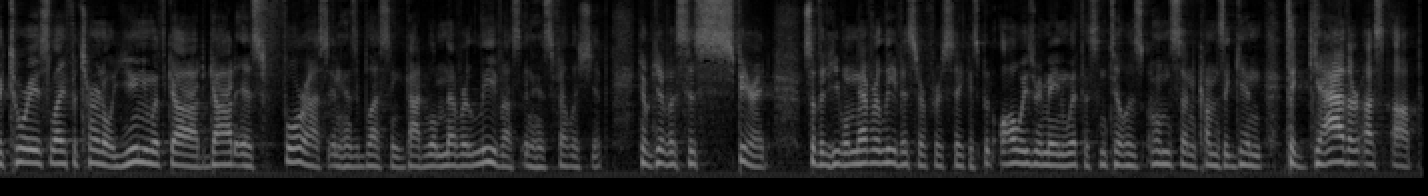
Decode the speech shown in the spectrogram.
Victorious life eternal, union with God. God is for us in his blessing. God will never leave us in his fellowship. He'll give us his spirit so that he will never leave us or forsake us, but always remain with us until his own son comes again to gather us up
